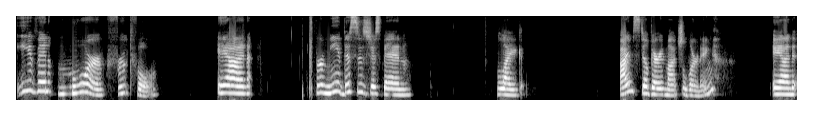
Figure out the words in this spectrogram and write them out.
Even more fruitful. And for me, this has just been like I'm still very much learning. And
